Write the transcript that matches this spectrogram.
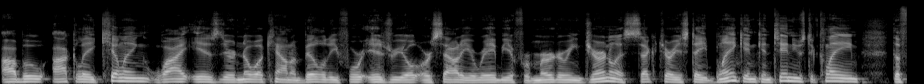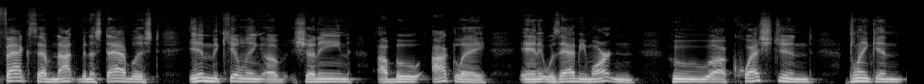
Abu Akleh killing. Why is there no accountability for Israel or Saudi Arabia for murdering journalists? Secretary of State Blinken continues to claim the facts have not been established in the killing of Shireen Abu Akleh. And it was Abby Martin who uh, questioned Blinken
